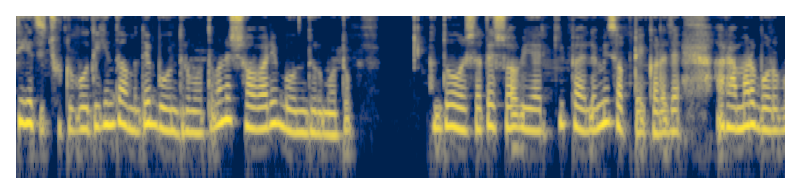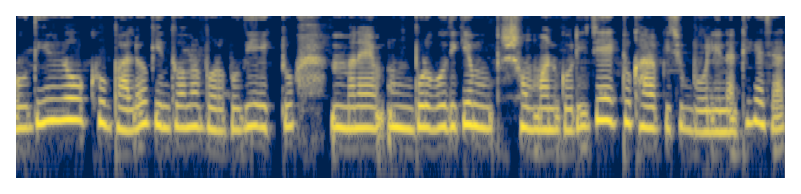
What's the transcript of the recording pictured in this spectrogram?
ঠিক আছে, ছোটো বৌদি কিন্তু আমাদের বন্ধুর মতো মানে সবারই বন্ধুর মতো। তো ওর সাথে সব ইয়ার্কি ফাইলামি সবটাই করা যায়। আর আমার বড় বৌদিও খুব ভালো কিন্তু আমার বড় বৌদি একটু মানে বড় বৌদিকে সম্মান করি যে একটু খারাপ কিছু বলি না ঠিক আছে? আর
